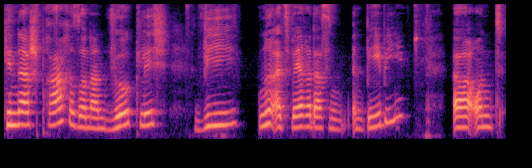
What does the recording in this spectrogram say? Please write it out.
Kindersprache, sondern wirklich wie, ne, als wäre das ein, ein Baby äh, und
